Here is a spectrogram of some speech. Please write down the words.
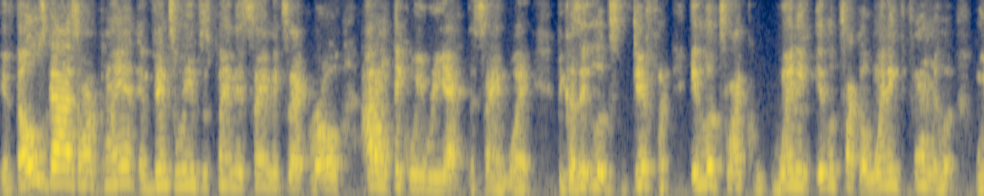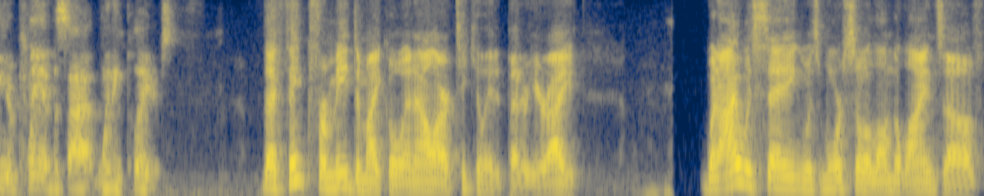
If those guys aren't playing and Vince Williams is playing this same exact role, I don't think we react the same way because it looks different. It looks like winning, it looks like a winning formula when you're playing beside winning players. I think for me, Damichael, and I'll articulate it better here. I what I was saying was more so along the lines of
